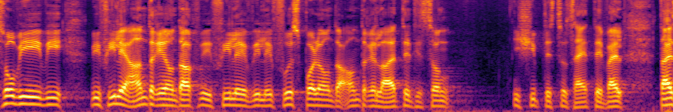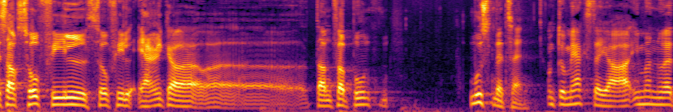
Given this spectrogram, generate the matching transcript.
so wie, wie, wie viele andere und auch wie viele, viele Fußballer und andere Leute, die sagen, ich schiebe das zur Seite, weil da ist auch so viel, so viel Ärger äh, dann verbunden. Muss nicht sein. Und du merkst ja auch immer nur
